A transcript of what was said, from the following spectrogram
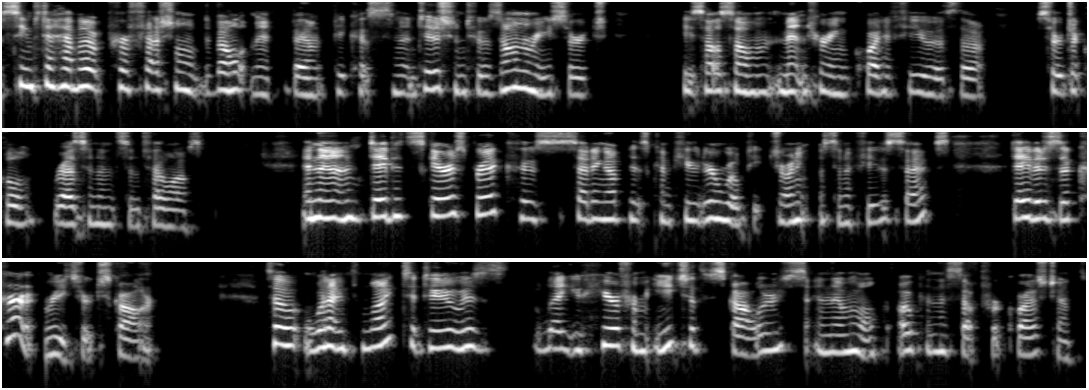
seems to have a professional development bent because, in addition to his own research, he's also mentoring quite a few of the surgical residents and fellows. And then David Scarisbrick, who's setting up his computer, will be joining us in a few secs. David is a current research scholar so what I'd like to do is let you hear from each of the scholars, and then we'll open this up for questions.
